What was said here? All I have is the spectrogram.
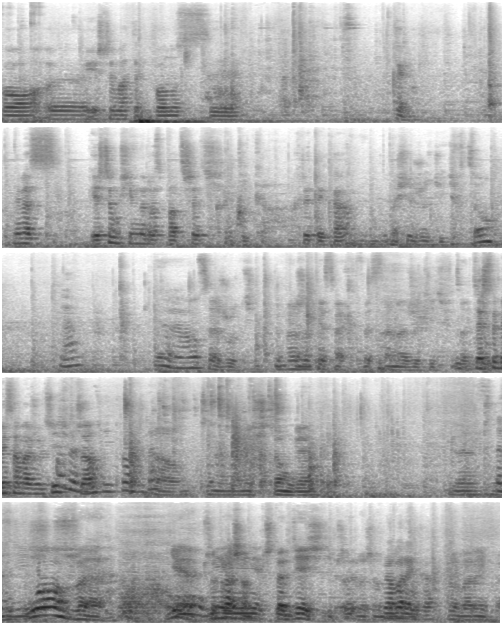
Bo y, jeszcze ma ten bonus z tego. Natomiast jeszcze musimy rozpatrzeć Krytyka. krytyka. Ma się rzucić w co? Ja? Nie, on chce rzucić. Chyba, że ty tak chcesz sama rzucić w co. Chcesz sobie sama rzucić? Mogę Co? rzucić, dobrze. No, to mamy ściągę. Ile? 40. Głowę! Nie, przepraszam, nie, nie. 40, przepraszam. Prawa bardzo. ręka. Prawa ręka.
